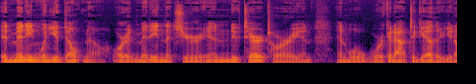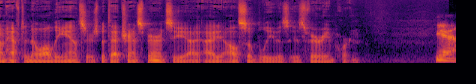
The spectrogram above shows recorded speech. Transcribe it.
admitting when you don't know, or admitting that you're in new territory, and and we'll work it out together. You don't have to know all the answers, but that transparency, I, I also believe, is is very important. Yeah,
